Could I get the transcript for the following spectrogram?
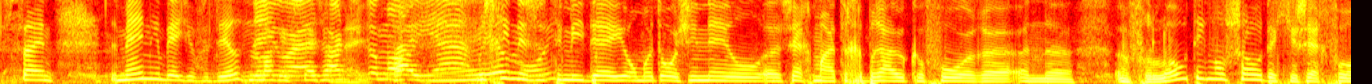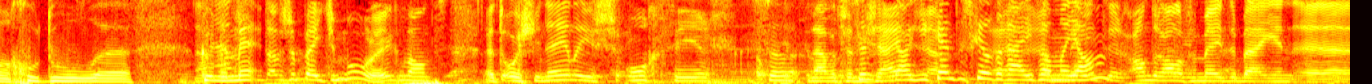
Er zijn de meningen een beetje verdeeld. Nee mag hoor, ik hij is zeggen. hartstikke mooi, Hij is ja. Misschien is het een idee om het origineel eh, zeg maar te gebruiken voor eh, een, eh, een verloting of zo. Dat je zegt voor een goed doel eh, kunnen Nou, me- dat is een beetje moeilijk, want het originele is ongeveer... Zo, Nou, wat ze Zo- nu zei... nou, je kent de schilderijen van Marjan. meter, anderhalve meter bij een... eh,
